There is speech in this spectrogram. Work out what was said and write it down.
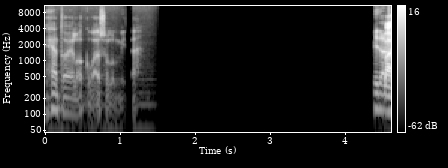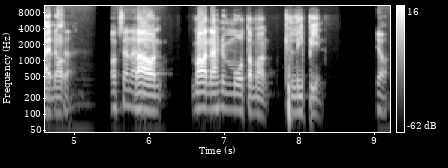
eihän tuo elokuva olisi ollut mitään. Mitä Mä en oo- sä? Mä oon, mä oon nähnyt muutaman klipin. Joo. Oo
